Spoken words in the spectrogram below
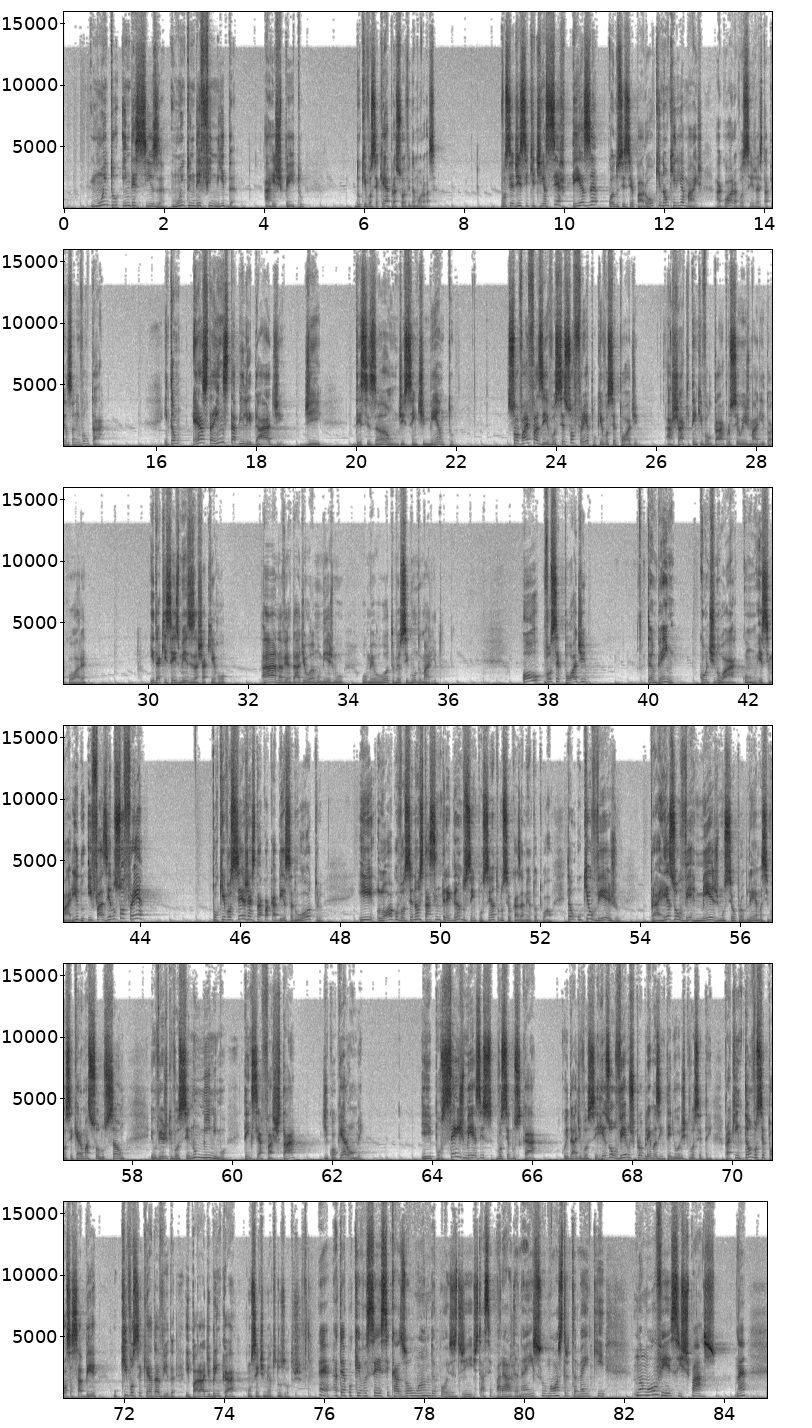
muito indecisa, muito indefinida a respeito do que você quer para sua vida amorosa. Você disse que tinha certeza quando se separou que não queria mais. Agora você já está pensando em voltar. Então, esta instabilidade de decisão, de sentimento, só vai fazer você sofrer, porque você pode achar que tem que voltar para o seu ex-marido agora e daqui seis meses achar que errou. Ah, na verdade eu amo mesmo o meu outro, meu segundo marido. Ou você pode também continuar com esse marido e fazê-lo sofrer. Porque você já está com a cabeça no outro e logo você não está se entregando 100% no seu casamento atual. Então, o que eu vejo para resolver mesmo o seu problema, se você quer uma solução, eu vejo que você, no mínimo, tem que se afastar de qualquer homem. E por seis meses você buscar cuidar de você, resolver os problemas interiores que você tem, para que então você possa saber o que você quer da vida e parar de brincar com o sentimento dos outros. É, até porque você se casou um ano depois de estar separada, né? Isso mostra também que não houve esse espaço, né?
